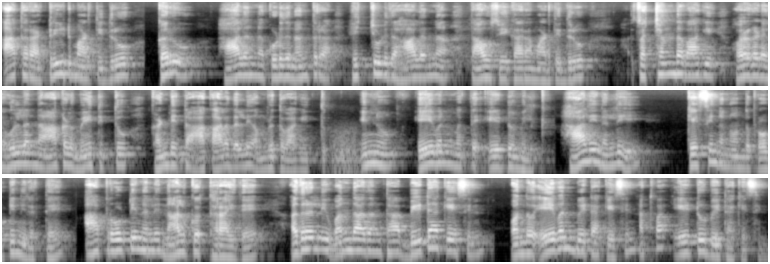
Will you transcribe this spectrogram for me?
ಆ ಥರ ಟ್ರೀಟ್ ಮಾಡ್ತಿದ್ರು. ಕರು ಹಾಲನ್ನು ಕುಡಿದ ನಂತರ ಹೆಚ್ಚುಳಿದ ಹಾಲನ್ನು ತಾವು ಸ್ವೀಕಾರ ಮಾಡ್ತಿದ್ರು. ಸ್ವಚ್ಛಂದವಾಗಿ ಹೊರಗಡೆ ಹುಲ್ಲನ್ನು ಆಕಳು ಮೇಯ್ತಿತ್ತು. ಖಂಡಿತ ಆ ಕಾಲದಲ್ಲಿ ಅಮೃತವಾಗಿತ್ತು. ಇನ್ನು ಎ ಒನ್ ಮತ್ತು ಎ ಟು ಮಿಲ್ಕ್ ಹಾಲಿನಲ್ಲಿ ಕೆಸಿನ್ ಅನ್ನೋ ಒಂದು ಪ್ರೋಟೀನ್ ಇರುತ್ತೆ. ಆ ಪ್ರೋಟೀನಲ್ಲಿ ನಾಲ್ಕು ಥರ ಇದೆ. ಅದರಲ್ಲಿ ಒಂದಾದಂತಹ ಬೀಟಾ ಕೇಸಿನ್ ಒಂದು ಎ ಒನ್ ಬೀಟಾ ಕೇಸಿನ್ ಅಥವಾ A two beta casein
